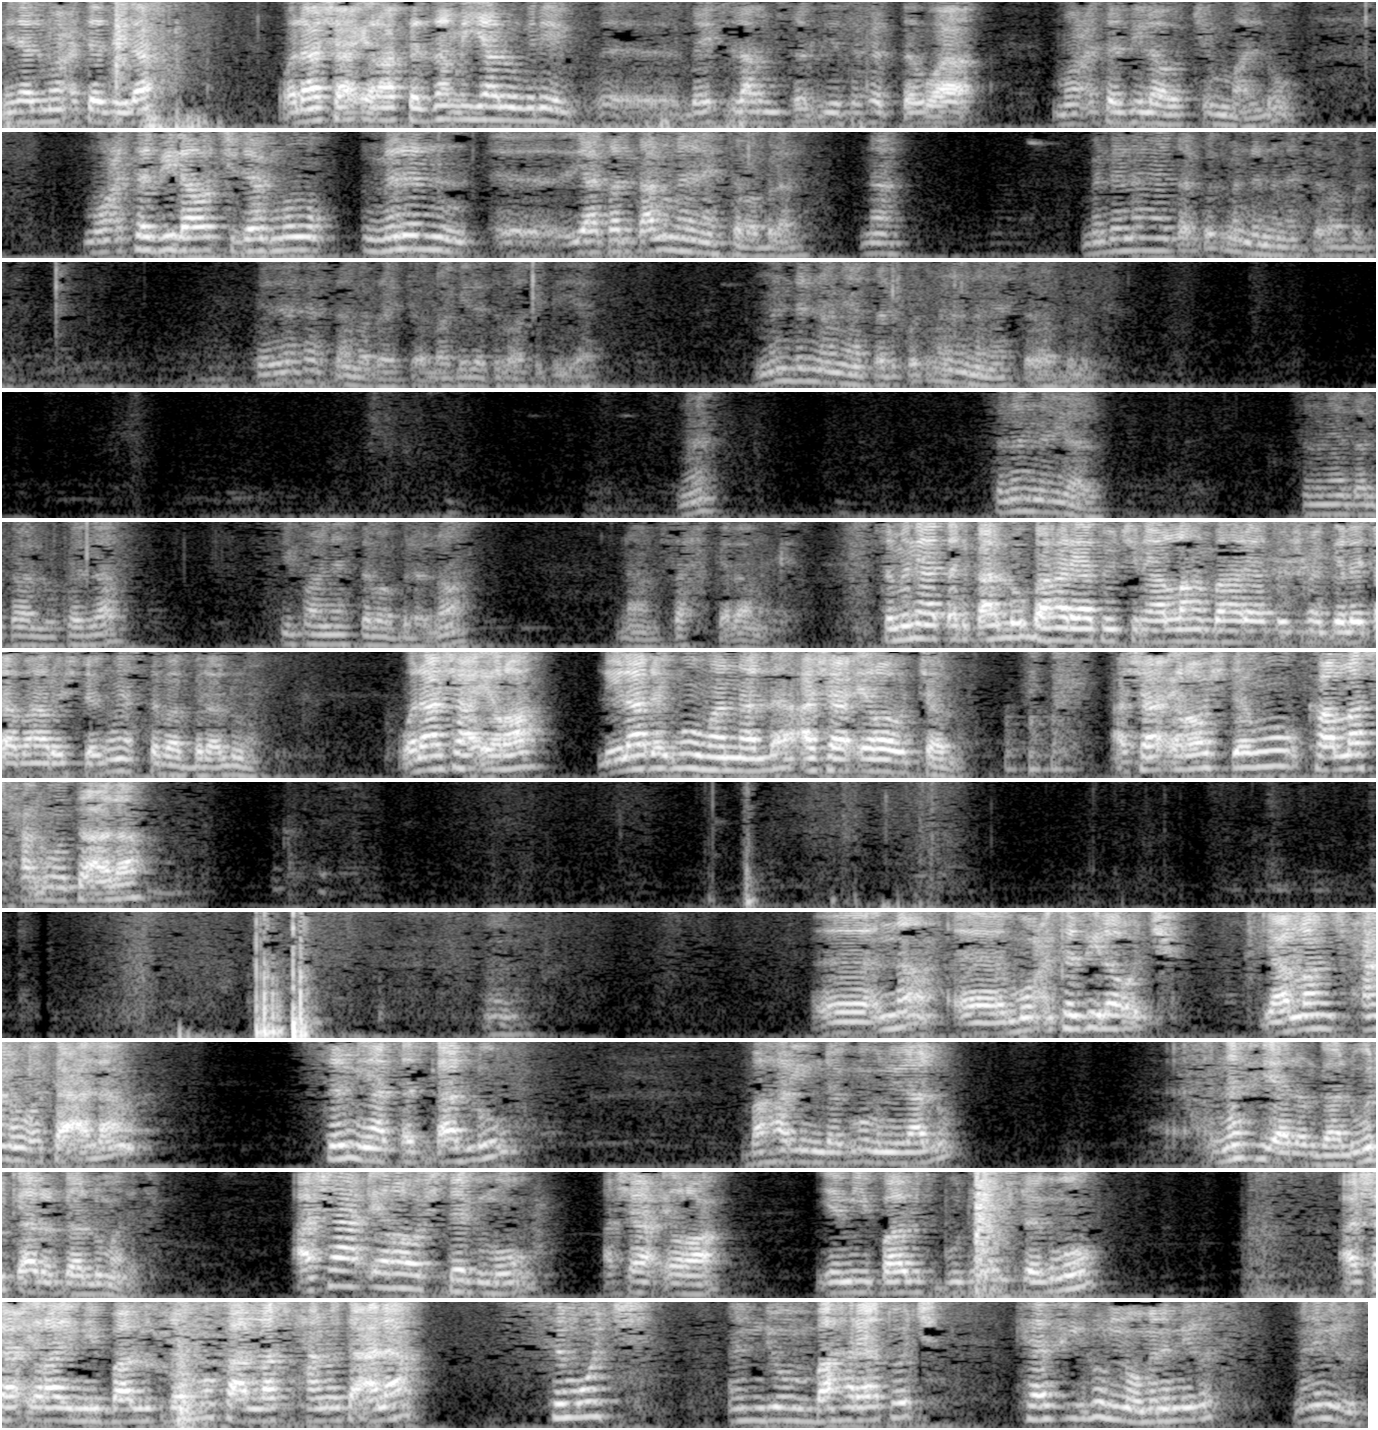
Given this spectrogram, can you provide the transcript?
ሚን አልሙዕተዚላ ወላ ሻኢራ ከዛም እያሉ እንግዲህ በኢስላም ስር የተፈጠሩ ሙዕተዚላዎችም አሉ። ሙዕተዚላዎች ደግሞ ምንን ያጸድቃሉ? ምንን ያስተባብላሉ? ና ምንድን ነው የሚያጸድቁት? ምንድን በፊት አስተምሬያቸዋለሁ። አቂደቱል ዋሲጥያ ምንድን ነው የሚያጸድቁት? ምንን ነው የሚያስተባብሉት ስምን ምን ይላሉ? ስምን ያጸድቃሉ? ከዛ ሲፋን ያስተባብላሉ። ናም ሰህ ከላምክ። ስምን ያጸድቃሉ? ባህሪያቶችን የአላህን ባህሪያቶች መገለጫ ባህሪዎች ደግሞ ያስተባብላሉ ነው። ወላ አሻኢራ ሌላ ደግሞ ማን አለ? አሻኢራዎች አሉ አሻኢራዎች ደግሞ ከአላህ ስብሓንሁ ወተዓላ እና ሙዕተዚላዎች የአላህን ስብሓንሁ ወተዓላ ስም ያጸድቃሉ። ባህሪን ደግሞ ምን ይላሉ ነፊ ያደርጋሉ ውድቅ ያደርጋሉ ማለት ነው አሻዒራዎች ደግሞ አሻዒራ የሚባሉት ቡድኖች ደግሞ አሻዒራ የሚባሉት ደግሞ ከአላህ ስብሓን ወተዓላ ስሞች እንዲሁም ባህሪያቶች ከፊሉን ነው ምን የሚሉት ምን የሚሉት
